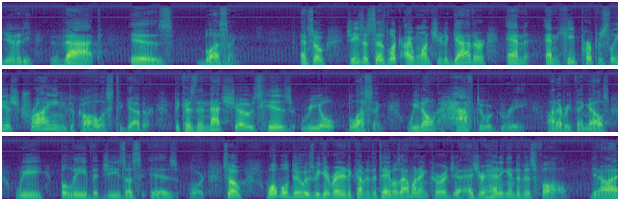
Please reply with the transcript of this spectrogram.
unity. That is blessing. And so Jesus says, Look, I want you to gather, and, and He purposely is trying to call us together because then that shows His real blessing. We don't have to agree on everything else. We believe that Jesus is Lord. So, what we'll do as we get ready to come to the tables. I want to encourage you as you're heading into this fall. You know, I,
